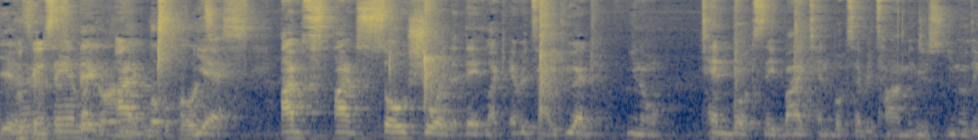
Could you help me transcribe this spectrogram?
Yeah, you know what Okay. I'm saying? big Like, on I'm- like, local poets. Yes, I'm. s- I'm so sure that they like every time. If you had, you know, ten books, they buy ten books every time and just you know they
